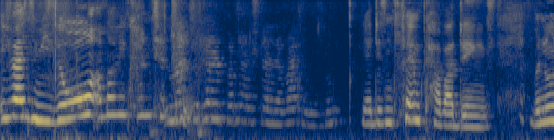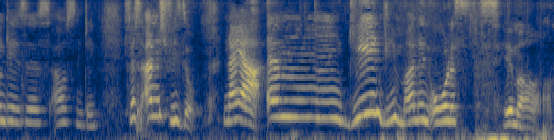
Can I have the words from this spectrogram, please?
Ich weiß nicht wieso, aber wir können es ja tun. meinst, Harry Potter und Stein der Weisen müssen? Ja, diesen Filmcover-Dings. Aber nur dieses Außending. Ich weiß auch nicht wieso. Naja, ähm, gehen wir mal in Oles Zimmer.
